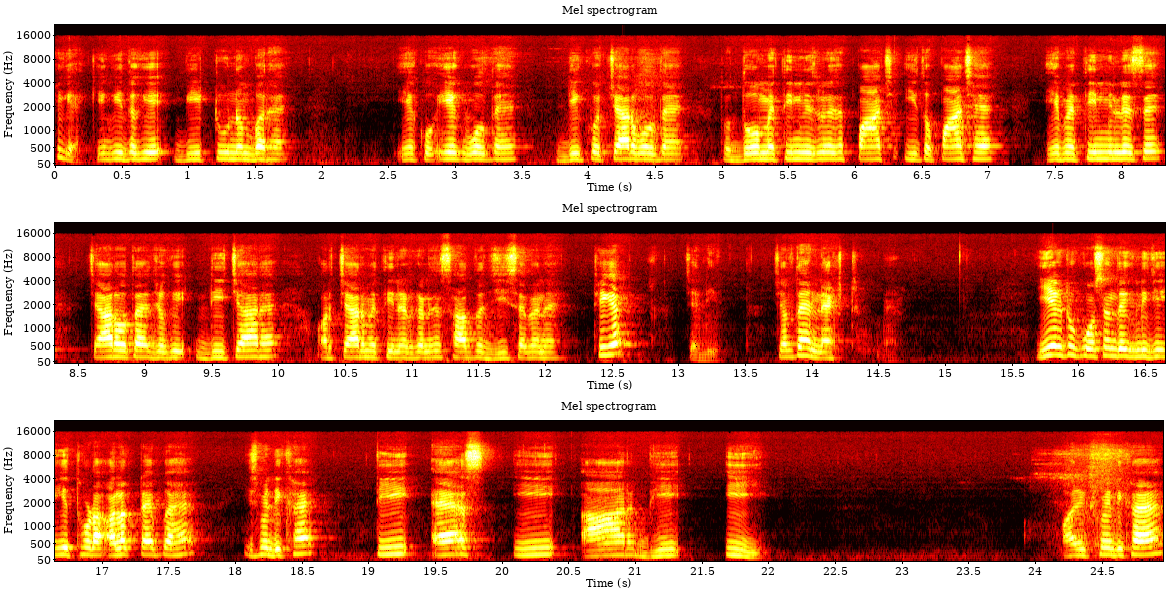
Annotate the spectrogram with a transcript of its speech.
ठीक है? क्योंकि देखिए बी टू नंबर है। ए को एक बोलते हैं डी को चार बोलते हैं। तो दो में तीन मिलने से पाँच ई तो पाँच है। ए में तीन मिलने से चार होता है, जो कि डी चार है। और चार में तीन ऐड करने से सात तो जी सेवन है। ठीक है? चलिए, चलते हैं नेक्स्ट ये एक तो क्वेश्चन देख लीजिए, ये थोड़ा अलग टाइप का है। इसमें लिखा है टी एस ई आर भी ई और इसमें लिखा है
